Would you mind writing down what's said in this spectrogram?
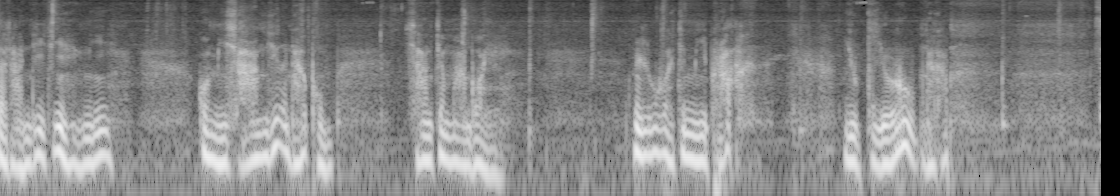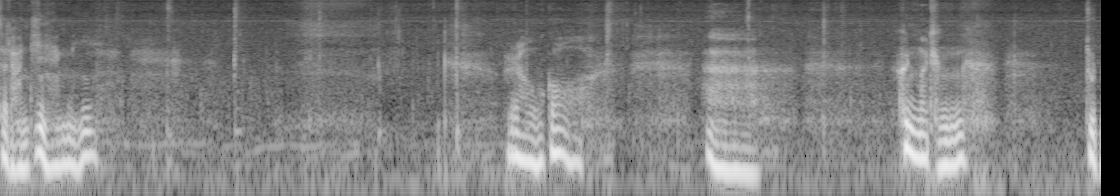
สถานที่ที่แห่งนี้ ก็มีช้างเยอะนะครับผม ช้างจะมาบ่อย ไม่รู้ว่าจะมีพระอยู่กี่รูปนะครับ สถานที่แห่งนี้ เราก็ ขึ้นมาถึงจุด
